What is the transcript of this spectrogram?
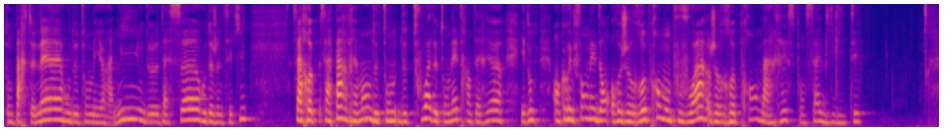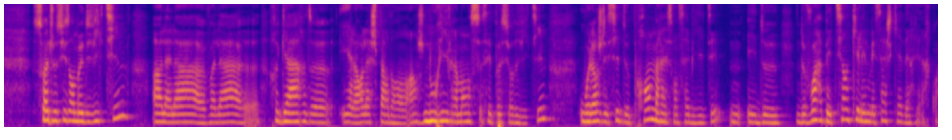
ton partenaire ou de ton meilleur ami ou de ta sœur ou de je ne sais qui. Ça, ça part vraiment de, ton, de toi, de ton être intérieur. Et donc, encore une fois, on est dans je reprends mon pouvoir, je reprends ma responsabilité. Soit je suis en mode victime, oh là là, euh, voilà, euh, regarde, euh, et alors là je pars dans, je nourris vraiment cette posture de victime, ou alors je décide de prendre ma responsabilité mm, et de, de voir, ben tiens, quel est le message qu'il y a derrière, quoi.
